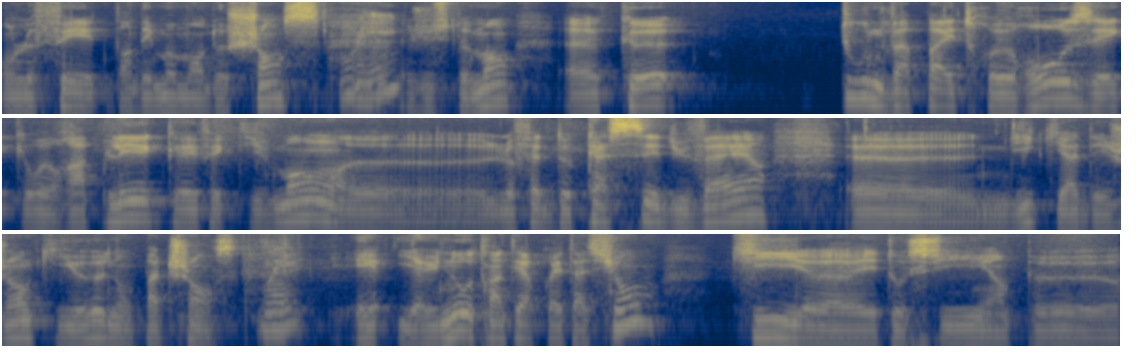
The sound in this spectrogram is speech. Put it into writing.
on le fait dans des moments de chance, justement, euh, que tout ne va pas être rose et rappeler qu'effectivement, euh, le fait de casser du verre euh, dit qu'il y a des gens qui, eux, n'ont pas de chance. Et il y a une autre interprétation qui est aussi un peu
